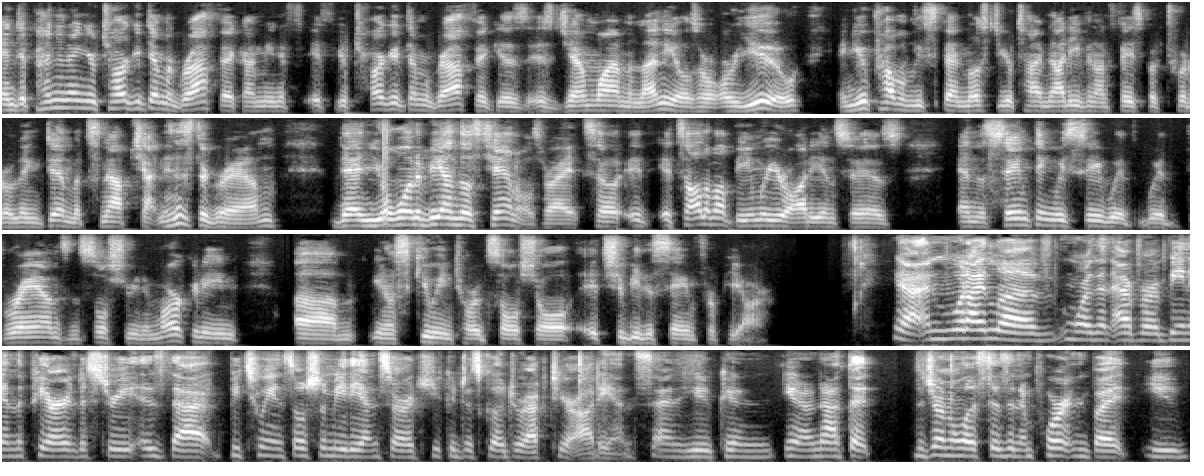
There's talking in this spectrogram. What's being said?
And depending on your target demographic, I mean, if, if your target demographic is, is Gen Y millennials or, or you, and you probably spend most of your time not even on Facebook, Twitter, LinkedIn, but Snapchat and Instagram, then you'll want to be on those channels, right? So it, it's all about being where your audience is. And the same thing we see with, with brands and social media marketing, um, you know, skewing towards social, it should be the same for PR. Yeah, and what I love more than ever being in the PR industry is that between social media and search, you can just go direct to your audience, and you can, you know, not that the journalist isn't important, but you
